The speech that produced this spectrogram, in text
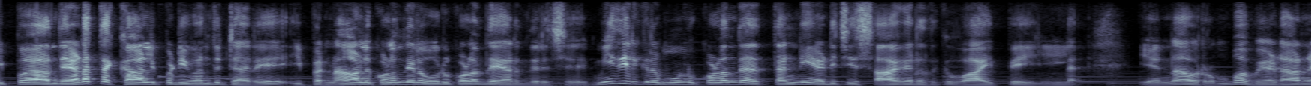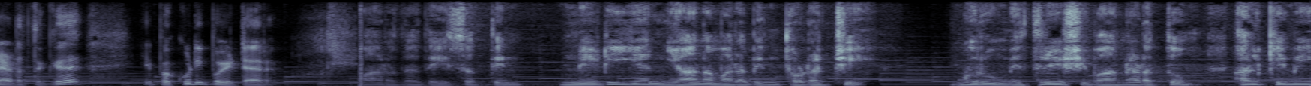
இப்போ அந்த இடத்த காலி பண்ணி வந்துட்டார். இப்போ நாலு குழந்தையில ஒரு குழந்தை இறந்துருச்சு. மீதி இருக்கிற மூணு குழந்தை தண்ணி அடித்து சாகிறதுக்கு வாய்ப்பே இல்லை. ஏன்னா அவர் ரொம்ப வேடான இடத்துக்கு இப்போ குடி போயிட்டார். பாரத தேசத்தின் நெடிய ஞான மரபின் தொடர்ச்சி குரு மித்ரே சிவா நடத்தும் அல்கெமி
